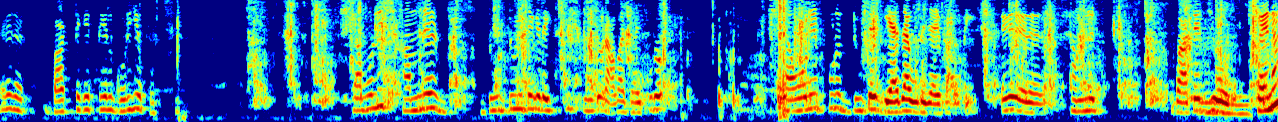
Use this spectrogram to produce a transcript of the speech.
দেখেছ? বার থেকে তেল গড়িয়ে পড়ছে। শ্যামলির সামনের দুধ দুইতে গেলে কি সুন্দর আওয়াজ হয়। পুরো শ্যামলির পুরো দুধে গ্যাজা উঠে যায় বালতি ঠিক আছে সামনের বাটের জোর তাই না?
